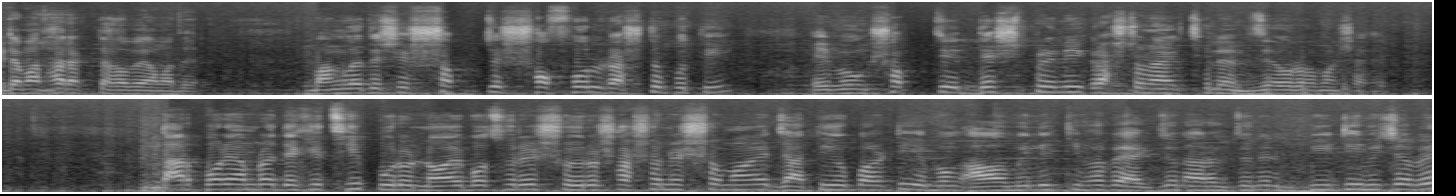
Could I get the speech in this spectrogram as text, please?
এটা মাথায় রাখতে হবে আমাদের। বাংলাদেশের সবচেয়ে সফল রাষ্ট্রপতি এবং সবচেয়ে দেশপ্রেমিক রাষ্ট্রনায়ক ছিলেন জিয়াউর রহমান সাহেব। তারপরে আমরা দেখেছি পুরো নয় বছরের স্বৈর শাসনের সময় জাতীয় পার্টি এবং আওয়ামী লীগ কীভাবে একজন আরেকজনের বি টিম হিসাবে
